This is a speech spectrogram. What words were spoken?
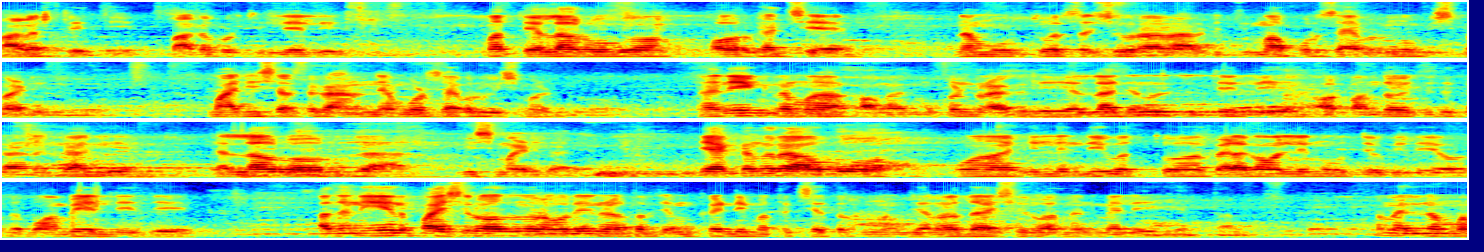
ಭಾಳಷ್ಟು ಐತಿ, ಬಾಗಲಕೋಟೆ ಜಿಲ್ಲೆಯಲ್ಲಿ ಮತ್ತು ಎಲ್ಲರೂ ಅವ್ರಿಗೆ ಹಚ್ಚಿ ನಮ್ಮ ಉಸ್ತುವಾರಿ ಸಚಿವರಾದ ಆರ್ ಡಿ ತಿಮ್ಮಾಪುರ ಸಾಹೇಬ್ರನ್ನು ವಿಶ್ ಮಾಡಿದ್ರು ಮಾಜಿ ಶಾಸಕ ಆನಂದ್ ನೆಂಬೋಡ್ ಸಾಹೇಬರು ವಿಶ್ ಮಾಡಿದ್ರು. ಅನೇಕ ನಮ್ಮ ಕಾಂಗ್ರೆಸ್ ಮುಖಂಡರಾಗಲಿ, ಎಲ್ಲ ಜನರ ಜೊತೆಯಲ್ಲಿ ಅವ್ರು ಬಂದವ ಇದ್ದಿದ್ದ ಕಾರಣಕ್ಕಾಗಿ ಎಲ್ಲರೂ ಅವ್ರಿಗೆ ವಿಶ್ ಮಾಡಿದ್ದಾರೆ. ಯಾಕಂದ್ರೆ ಅವರು ಇಲ್ಲಿಂದ ಇವತ್ತು ಬೆಳಗಾವಲ್ಲಿನೂ ಉದ್ಯೋಗ ಇದೆ, ಅವ್ರದ್ದು ಬಾಂಬೆಯಲ್ಲಿ ಇದೆ. ಅದನ್ನ ಏನಪ್ಪ ಆಶೀರ್ವಾದ ಅಂದ್ರೆ ಅವ್ರೇನು ಹೇಳ್ತಾರೆ, ಜಮಖಂಡಿ ಮತಕ್ಷೇತ್ರದ ನಮ್ಮ ಜನರದ ಆಶೀರ್ವಾದ ನನ್ನ ಮೇಲೆ ಇದೆ ಅಂತ. ಆಮೇಲೆ ನಮ್ಮ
